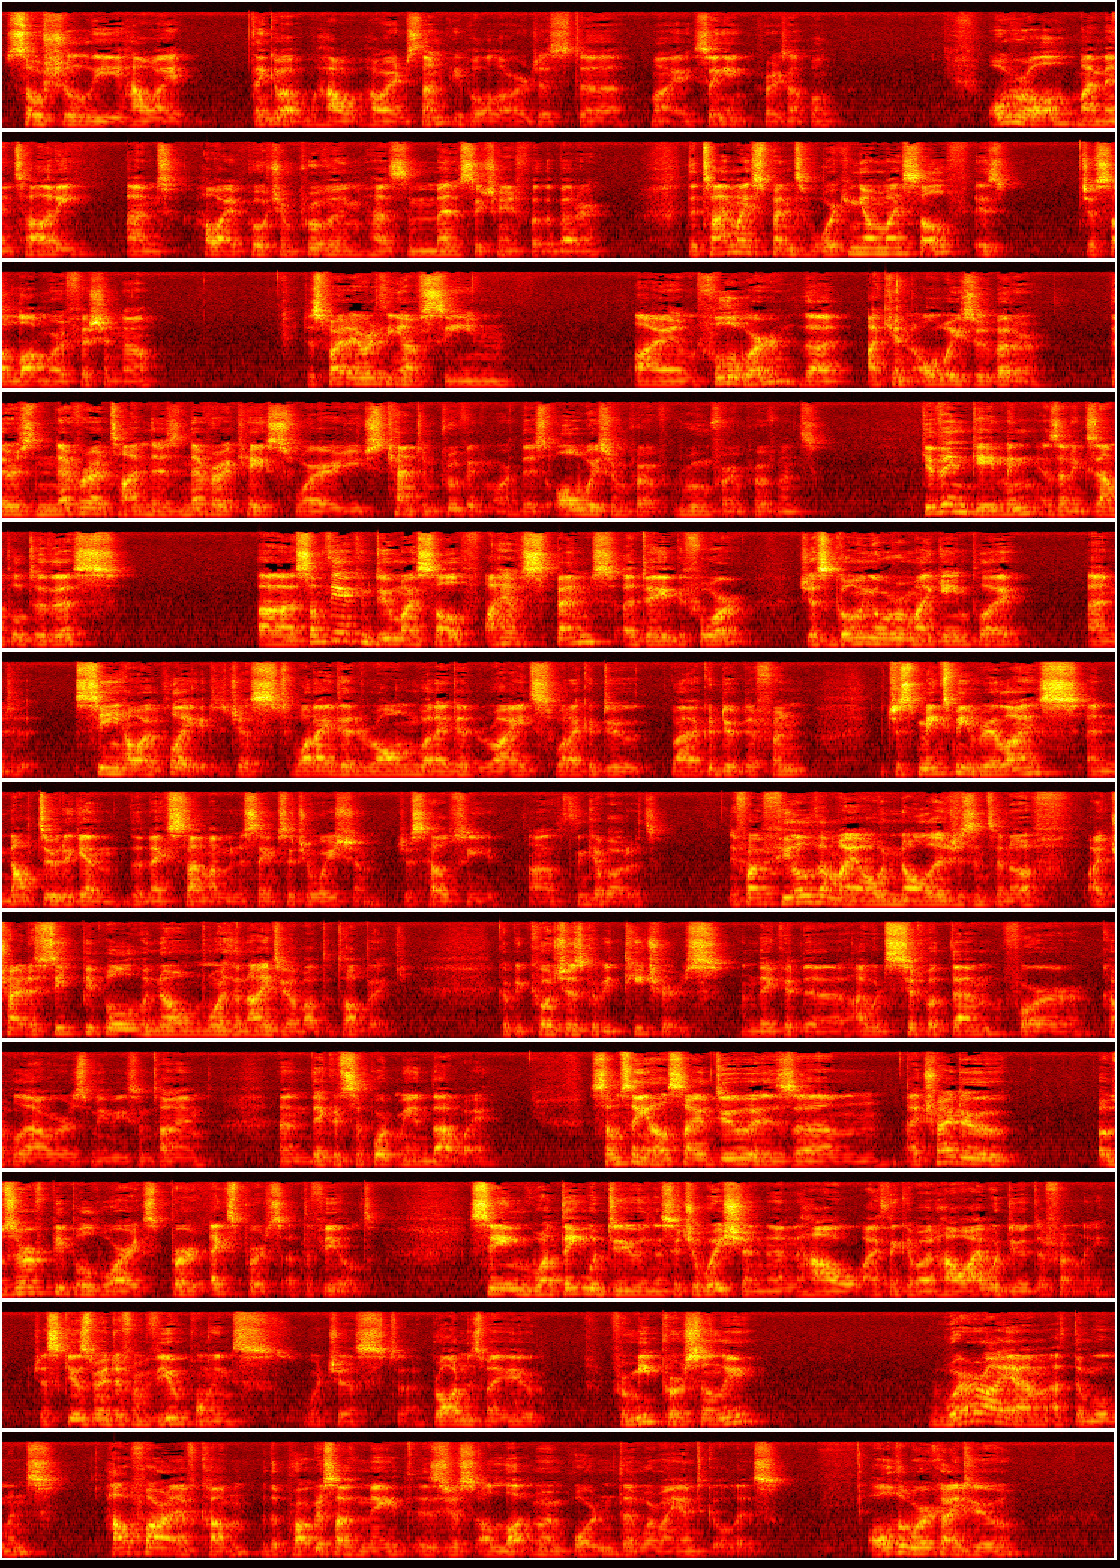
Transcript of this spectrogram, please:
socially how I think about how, how I understand people or just uh, my singing, for example. Overall, my mentality and how I approach improving has immensely changed for the better. The time I spent working on myself is just a lot more efficient now. Despite everything I've seen, I am full aware that I can always do better. There's never a time, there's never a case where you just can't improve anymore. There's always room for, room for improvement. Giving gaming as an example to this, uh, something I can do myself, I have spent a day before just going over my gameplay and seeing how I played, just what I did wrong, what I did right, what I could do, what I could do different. It just makes me realize and not do it again the next time I'm in the same situation. It just helps me uh, think about it. If I feel that my own knowledge isn't enough, I try to seek people who know more than I do about the topic. Could be coaches, could be teachers, and they could. Uh, I would sit with them for a couple hours, maybe some time, and they could support me in that way. Something else I do is um, I try to observe people who are expert experts at the field, seeing what they would do in the situation and how I think about how I would do it differently. Just gives me a different viewpoint, which just uh, broadens my view. For me personally, where I am at the moment, how far I have come, the progress I've made is just a lot more important than where my end goal is. All the work I do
